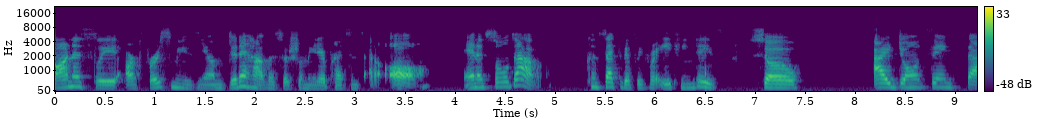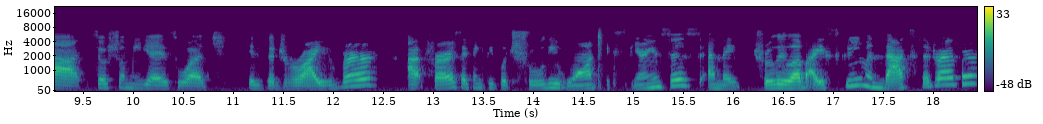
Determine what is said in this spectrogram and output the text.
honestly, our first museum didn't have a social media presence at all, and it sold out consecutively for 18 days. So I don't think that social media is what is the driver at first. I think people truly want experiences and they truly love ice cream, and that's the driver.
